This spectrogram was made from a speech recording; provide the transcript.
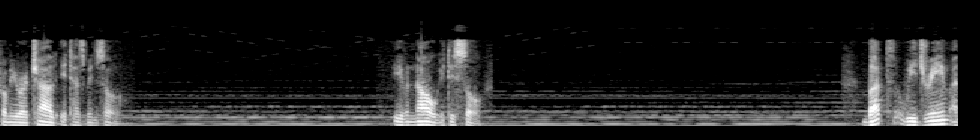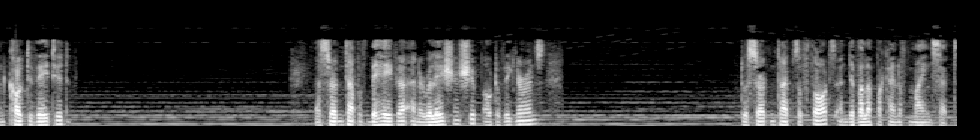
From you are a child, it has been so. Even now it is so. But we dream and cultivate it a certain type of behavior and a relationship out of ignorance to certain types of thoughts and develop a kind of mindset.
